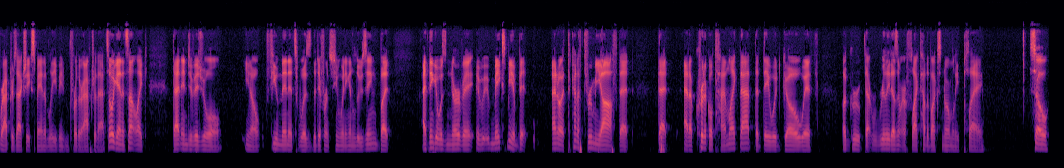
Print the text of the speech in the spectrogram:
Raptors actually expanded lead even further after that. So again, it's not like that individual, you know, few minutes was the difference between winning and losing, but I think it was nervous. It, it makes me a bit, I don't know, it kind of threw me off that that at a critical time like that, that they would go with a group that really doesn't reflect how the Bucks normally play. So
